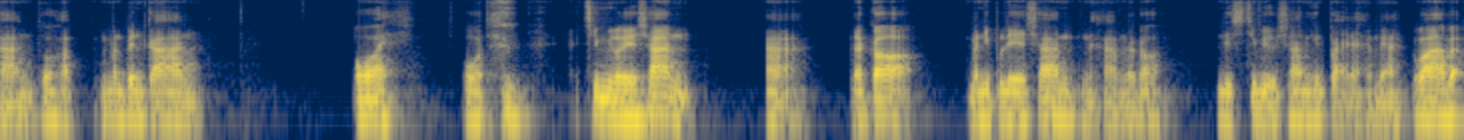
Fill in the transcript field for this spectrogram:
การโทษครับ มันเป็นการ โอ้ยโทษ accumulation อ่า แล้วก็ manipulation นะครับ แล้วก็ distribution ขึ้นไปนะเห็นไหมว่าแบบ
